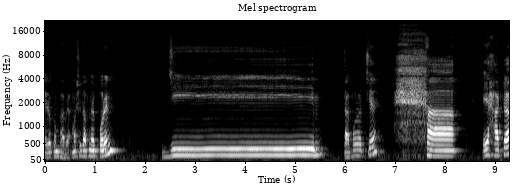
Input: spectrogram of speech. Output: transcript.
এরকমভাবে আমার সাথে আপনারা পড়েন। জিম, তারপর হচ্ছে হা। এই হাটা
